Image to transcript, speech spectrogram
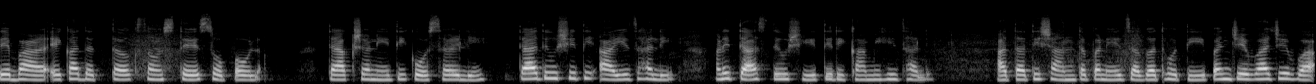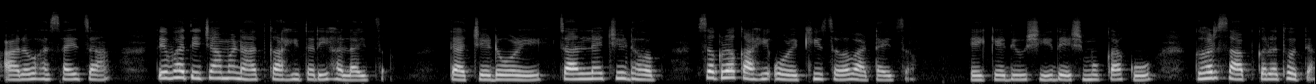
ते बाळ एका दत्तक संस्थेत सोपवलं. त्या क्षणी ती कोसळली. त्या दिवशी ती आई झाली आणि त्याच दिवशी ती रिकामीही झाली. आता ती शांतपणे जगत होती पण जेव्हा जेव्हा आरव हसायचा तेव्हा तिच्या मनात काहीतरी हलायचं. त्याचे डोळे चालण्याची ढब सगळं काही ओळखीचं वाटायचं. एके दिवशी देशमुख काकू घर साफ करत होत्या.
